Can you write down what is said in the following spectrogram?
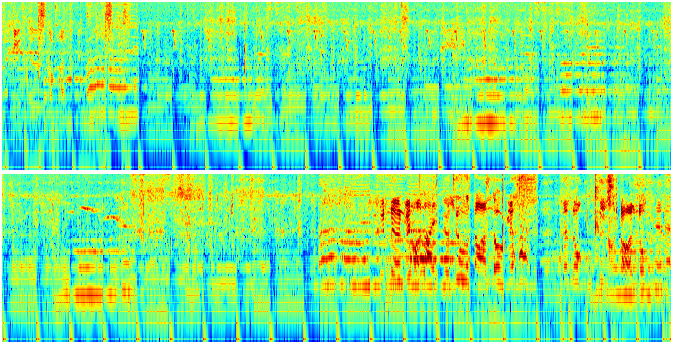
อันนี้คือกำลังเป็นขึ้นเนินไม่เท่าไหร่เดี๋ยวดูตอนลงนะคะ นรกคือตอนลงนี่แหละ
